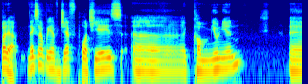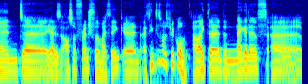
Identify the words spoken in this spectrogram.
but yeah, next up we have Jeff Portier's uh, Communion. And uh, yeah, this is also a French film, I think, and I think this one is pretty cool. I like the the negative, uh,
